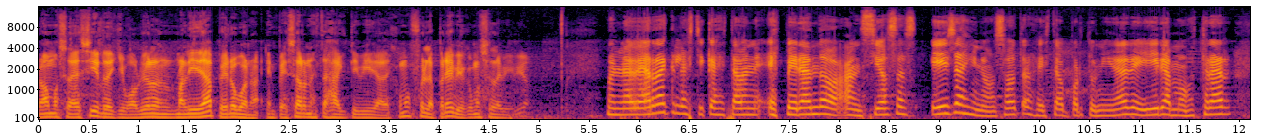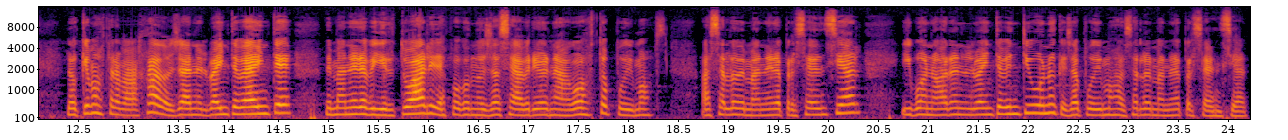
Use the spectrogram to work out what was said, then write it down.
No vamos a decir de que volvió a la normalidad, pero bueno, empezaron estas actividades. ¿Cómo fue la previa? ¿Cómo se la vivió? Bueno, la verdad que las chicas estaban esperando ansiosas, ellas y nosotros, esta oportunidad de ir a mostrar lo que hemos trabajado ya en el 2020 de manera virtual y después cuando ya se abrió en agosto pudimos hacerlo de manera presencial y bueno, ahora en el 2021 que ya pudimos hacerlo de manera presencial,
